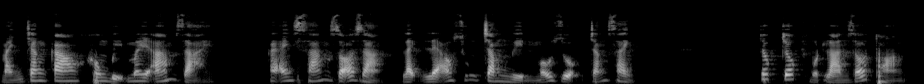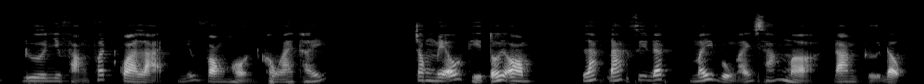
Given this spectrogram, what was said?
Mảnh trăng cao không bị mây ám dài, cái ánh sáng rõ ràng lạnh lẽo xuống trăm nghìn mẫu ruộng trắng xanh. Chốc chốc một làn gió thoảng đưa như phảng phất qua lại những vong hồn không ai thấy. Trong miễu thì tối om, lác đác dưới đất mấy vùng ánh sáng mờ đang cử động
